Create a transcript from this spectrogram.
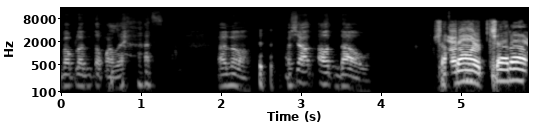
Baplanto parehas. ano, pa-shout out daw. Shout out, shout out.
